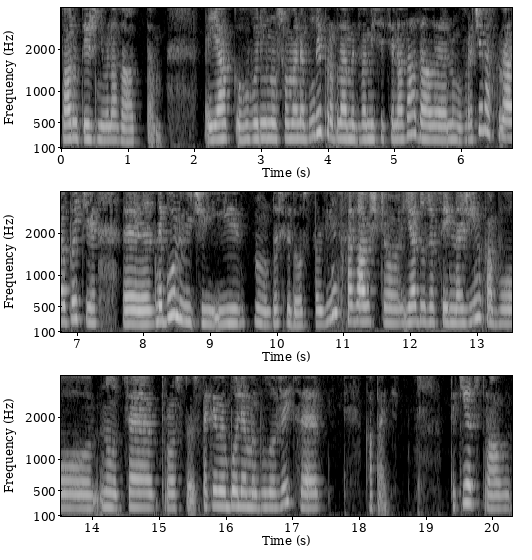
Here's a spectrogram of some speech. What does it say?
пару тижнів назад. Там. Я говорю, ну, що в мене були проблеми два місяці назад, але ну, врачі сказали пити е, знеболюючі і ну, до. Він сказав, що я дуже сильна жінка, бо ну, це просто з такими болями було жити, це капець. Такі от справи.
